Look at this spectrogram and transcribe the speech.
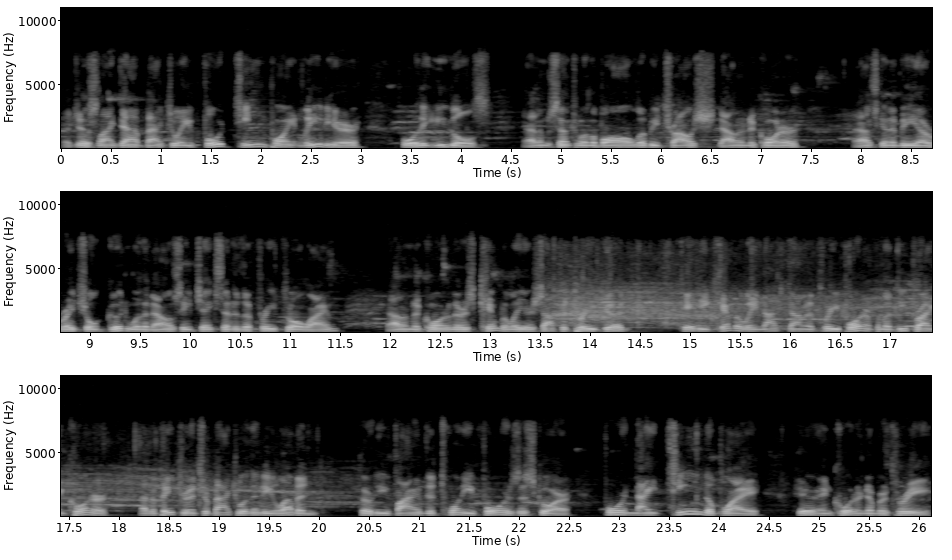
And just like that, back to a 14 point lead here for the Eagles. Adam Central with the ball. Libby Troush down in the corner. That's going to be uh, Rachel Good with it now as he takes it to the free throw line. Down in the corner, there's Kimberly. Her shot to three, good. Katie Kimberly knocks down a three pointer from the deep right corner. And the Patriots are back to within 11. 35 to 24 is the score. 4.19 to play here in quarter number three.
